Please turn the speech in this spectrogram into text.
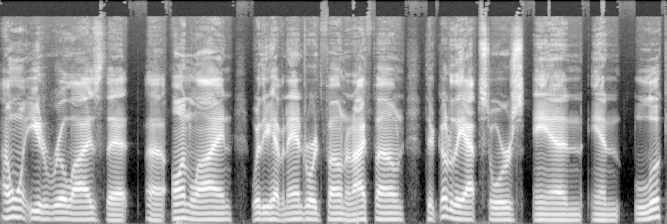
I want you to realize that uh, online, whether you have an Android phone, an iPhone, go to the app stores and and look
